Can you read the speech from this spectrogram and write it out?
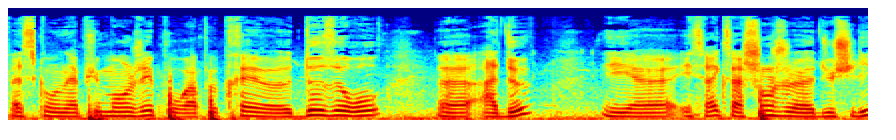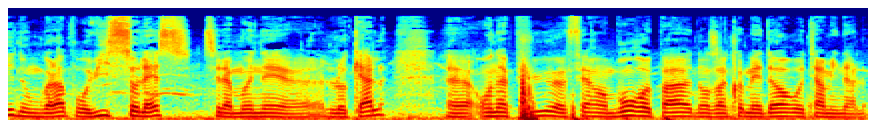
parce qu'on a pu manger pour à peu près euh, 2 euros euh, à deux. Et, euh, et c'est vrai que ça change euh, du Chili, donc voilà, pour 8 soles, c'est la monnaie euh, locale, euh, on a pu euh, faire un bon repas dans un comedor au terminal.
